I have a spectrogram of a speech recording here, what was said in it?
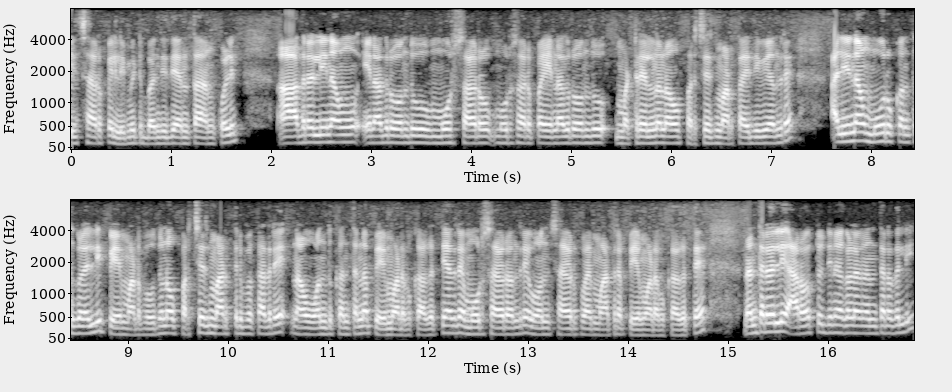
ಐದು ಸಾವಿರ ರೂಪಾಯಿ ಲಿಮಿಟ್ ಬಂದಿದೆ ಅಂತ ಅಂದ್ಕೊಳ್ಳಿ ಅದರಲ್ಲಿ ನಾವು ಏನಾದರೂ ಒಂದು ಮೂರು ಸಾವಿರ ಮೂರು ಸಾವಿರ ರೂಪಾಯಿ ಏನಾದರೂ ಒಂದು ಮಟೀರಿಯಲ್ನ ನಾವು ಪರ್ಚೇಸ್ ಮಾಡ್ತಾ ಇದ್ದೀವಿ ಅಂದರೆ ಅಲ್ಲಿ ನಾವು ಮೂರು ಕಂತುಗಳಲ್ಲಿ ಪೇ ಮಾಡ್ಬೋದು. ನಾವು ಪರ್ಚೇಸ್ ಮಾಡ್ತಿರ್ಬೇಕಾದ್ರೆ ನಾವು ಒಂದು ಕಂತನ್ನು ಪೇ ಮಾಡಬೇಕಾಗುತ್ತೆ. ಅಂದರೆ ಮೂರು ಸಾವಿರ ಅಂದರೆ ಒಂದು ಸಾವಿರ ರೂಪಾಯಿ ಮಾತ್ರ ಪೇ ಮಾಡಬೇಕಾಗುತ್ತೆ. ನಂತರದಲ್ಲಿ ಅರವತ್ತು ದಿನಗಳ ನಂತರದಲ್ಲಿ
